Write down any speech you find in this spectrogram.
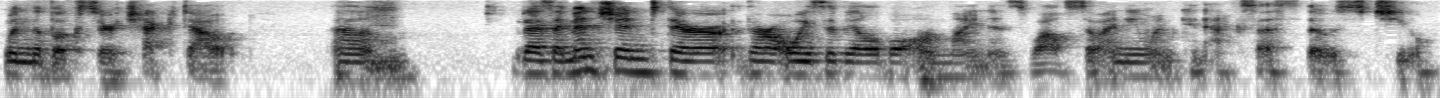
when the books are checked out. Um, but as I mentioned, they're they're always available online as well, so anyone can access those too.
